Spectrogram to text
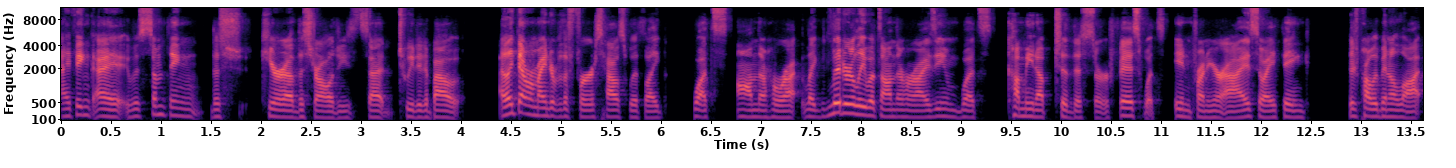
i think i it was something the kira the astrology said tweeted about i like that reminder of the first house with like what's on the horizon like literally what's on the horizon what's coming up to the surface what's in front of your eyes so i think there's probably been a lot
